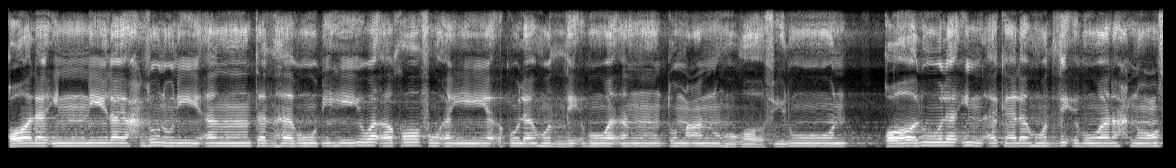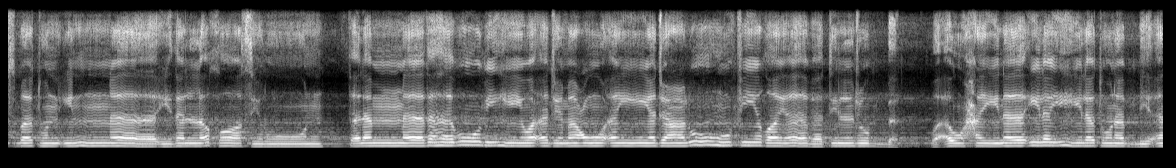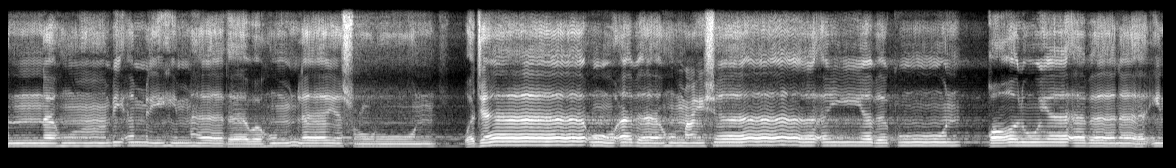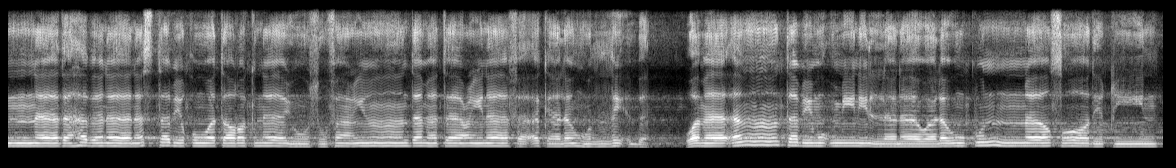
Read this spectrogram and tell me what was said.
قال إني ليحزنني أن تذهبوا به وأخاف أن يأكله الذئب وأنتم عنه غافلون. قالوا لئن أكله الذئب ونحن عصبة إنا إذا لخاسرون. فلما ذهبوا به وأجمعوا أن يجعلوه في غيابة الجب وأوحينا إليه لتنبئنهم بأمرهم هذا وهم لا يشعرون. وجاءوا أباهم عشاء يبكون. قالوا يا أبانا إنا ذهبنا نستبق وتركنا يوسف عند متاعنا فأكله الذئب. وما أنت بمؤمن لنا ولو كنا صادقين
